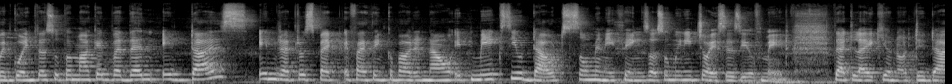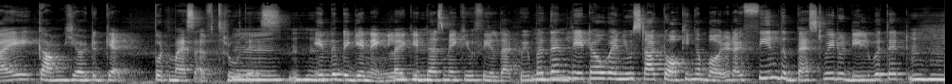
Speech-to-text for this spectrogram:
with going to the supermarket. But then it does, in retrospect, if I think about it now, it makes you doubt so many things or so many choices you've made. That like you know, did I come here to get put myself through mm, this Mm-hmm. in the beginning like it mm-hmm. does make you feel that way but then mm-hmm. later when you start talking about it i feel the best way to deal with it mm-hmm.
